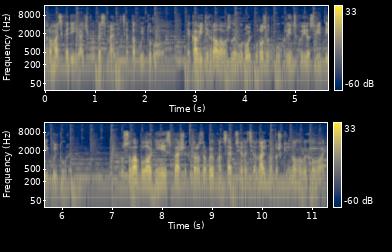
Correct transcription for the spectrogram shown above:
громадська діячка, письменниця та культуролог, яка відіграла важливу роль у розвитку української освіти і культури. Русова була однією з перших, хто розробив концепцію національного дошкільного виховання,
